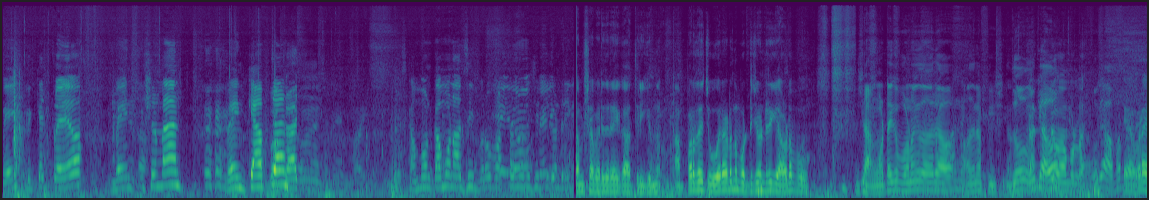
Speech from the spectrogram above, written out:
main cricket player main fisherman main captain വംശപരിതരായി കാത്തിരിക്കുന്നു. അപ്പുറത്തെ ചോരടന്ന് പൊട്ടിച്ചോണ്ടിരിക്കും അവിടെ പോകും പക്ഷെ അങ്ങോട്ടേക്ക് നോക്കി അവിടെ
